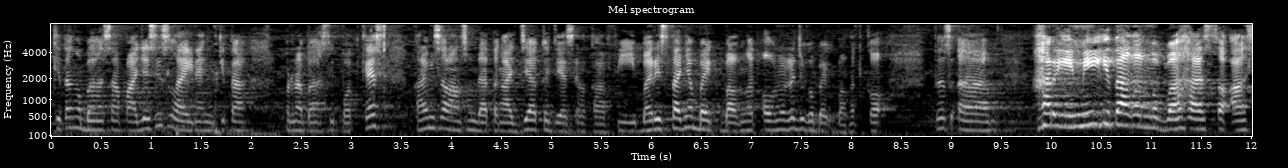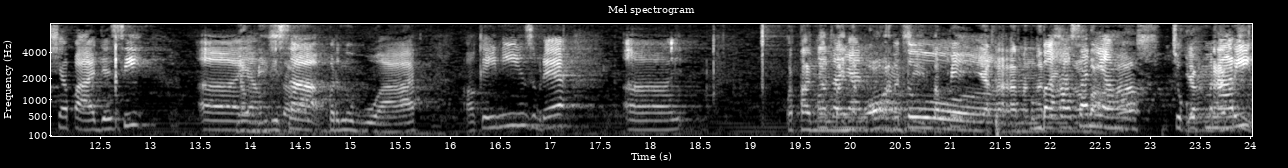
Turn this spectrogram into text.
kita ngebahas apa aja sih selain yang kita pernah bahas di podcast, kalian bisa langsung datang aja ke JSL Coffee. Baristanya baik banget, ownernya juga baik banget kok. Terus eh, hari ini kita akan ngebahas soal siapa aja sih eh, Yang yang, bisa. bisa. bernubuat. Oke, ini sebenarnya eh, pertanyaan, pertanyaan banyak orang betul. sih tapi ya karena nggak pembahasan yang ngebahas, cukup yang menarik,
